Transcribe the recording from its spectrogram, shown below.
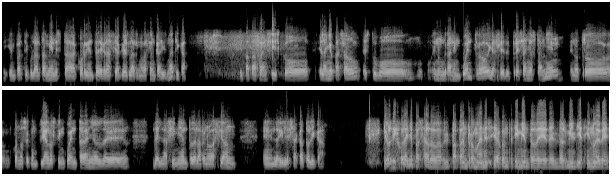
y en particular también esta corriente de gracia que es la renovación carismática. El Papa Francisco el año pasado estuvo en un gran encuentro y hace tres años también, en otro cuando se cumplían los 50 años de, del nacimiento de la renovación en la Iglesia Católica. ¿Qué os dijo el año pasado el Papa en Roma en ese acontecimiento de, del 2019,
